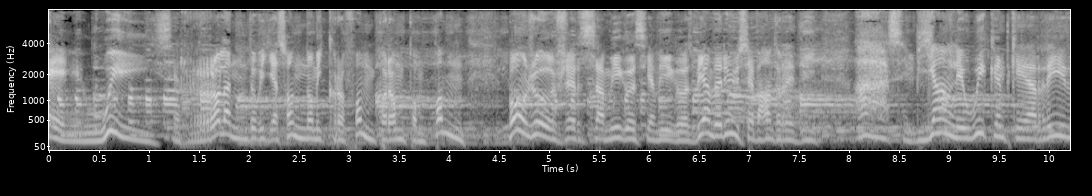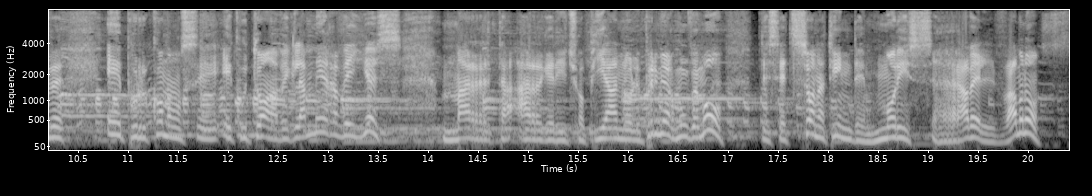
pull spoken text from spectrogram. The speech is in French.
Eh oui, c'est Rolando Villazone au microphone, pom pom pom. Bonjour, chers amigos et amigos, bienvenue ce vendredi. Ah, c'est bien le week-end qui arrive. Et pour commencer, écoutons avec la merveilleuse Marta Argerich au piano le premier mouvement de cette sonatine de Maurice Ravel. Vamonos!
